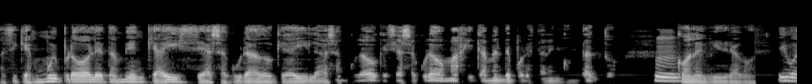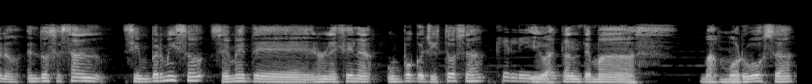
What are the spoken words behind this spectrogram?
así que es muy probable también que ahí se haya curado, que ahí la hayan curado, que se haya curado mágicamente por estar en contacto Hmm. con el Vidragón. Y bueno, entonces Sam, sin permiso, se mete en una escena un poco chistosa y bastante más, más morbosa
